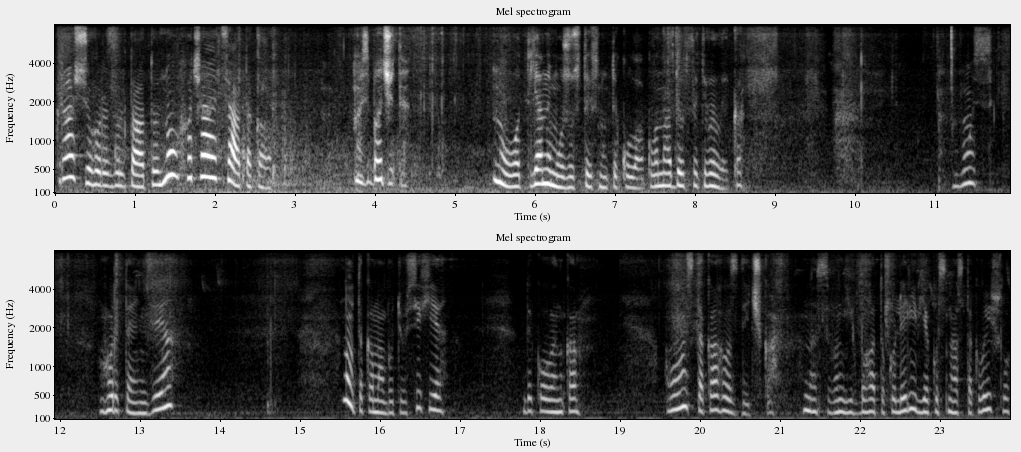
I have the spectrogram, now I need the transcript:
кращого результату. Ну, хоча і ця така. Ось бачите. Ну, от я не можу стиснути кулак, вона досить велика. Ось гортензія. Ну, така, мабуть, у всіх є диковинка. Ось така гвоздичка. У нас вон, їх багато кольорів, якось у нас так вийшло,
